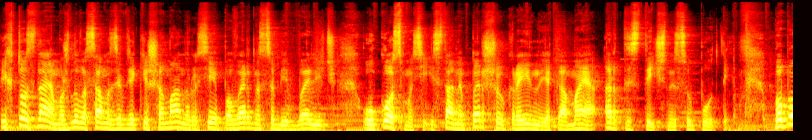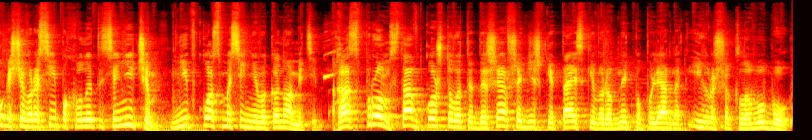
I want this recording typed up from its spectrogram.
І хто знає, можливо, саме завдяки шаману Росія поверне собі веліч у космосі і стане першою країною, яка має артистичний супутник. Бо поки що в Росії похвалитися нічим ні в космосі, ні в економіці. Газпром став коштувати дешевше ніж китайський виробник популярних іграшок Лавубу.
